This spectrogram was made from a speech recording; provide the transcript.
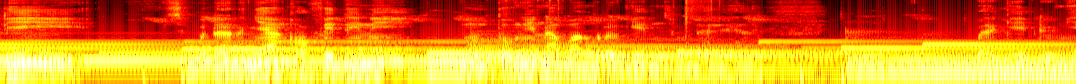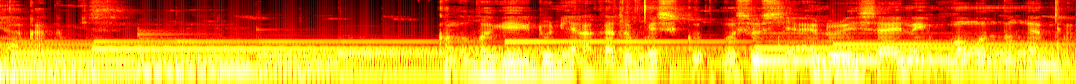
jadi sebenarnya covid ini nguntungin apa ngerugiin sebenarnya? Bagi dunia akademis. Kalau bagi dunia akademis khususnya Indonesia ini menguntungkan Pak.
